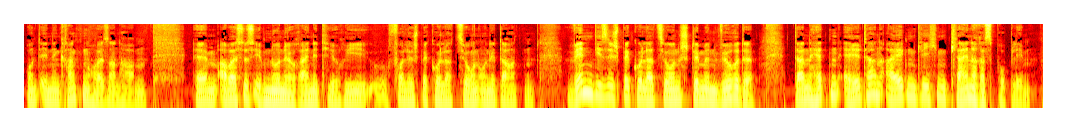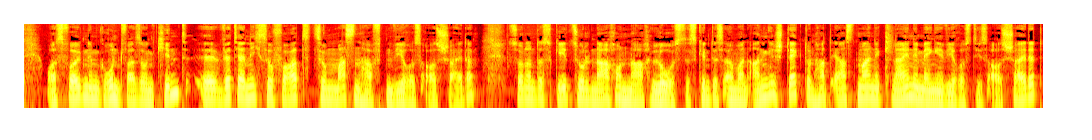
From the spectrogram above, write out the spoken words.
und in den Krankenhäusern haben. Ähm, aber es ist eben nur eine reine Theorie, volle Spekulation ohne Daten. Wenn diese Spekulation stimmen würde, dann hätten Eltern eigentlich ein kleineres Problem. Aus folgendem Grund, weil so ein Kind äh, wird ja nicht sofort zum massenhaften Virusausscheider, sondern das geht so nach und nach los. Das Kind ist irgendwann angesteckt und hat erstmal eine kleine Menge Virus, die es ausscheidet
